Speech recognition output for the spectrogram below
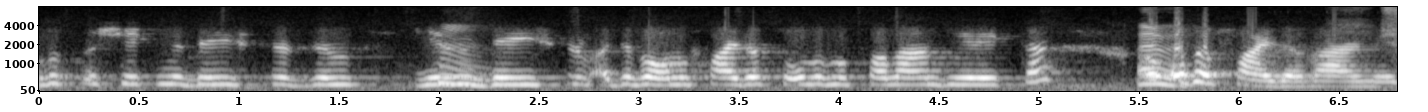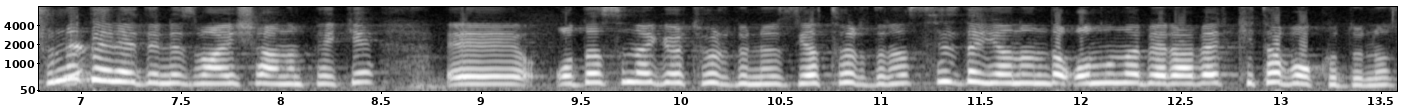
Odasının şeklini değiştirdim, yerini değiştirdim. Acaba onun faydası olur mu falan diyerekten. Evet. O da fayda vermedi. Şunu denediniz mi Ayşe Hanım peki? E, odasına götürdünüz, yatırdınız. Siz de yanında onunla beraber kitap okudunuz.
